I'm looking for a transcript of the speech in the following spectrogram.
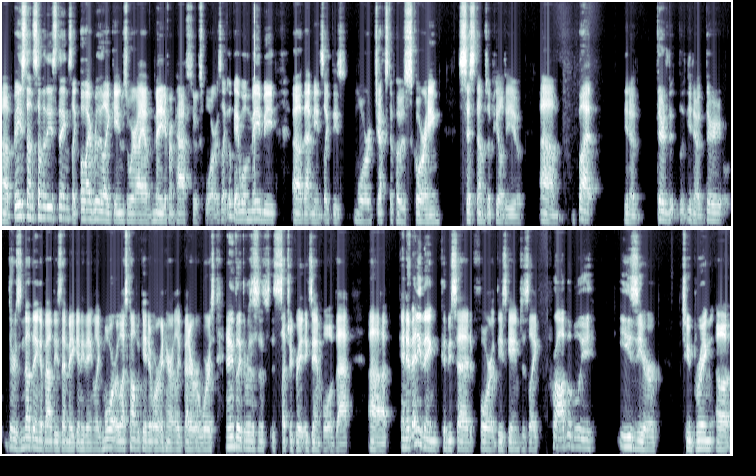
uh, based on some of these things, like, oh, I really like games where I have many different paths to explore. It's like, okay, well, maybe uh, that means like these more juxtaposed scoring systems appeal to you. Um, but you know, there, you know, there, there's nothing about these that make anything like more or less complicated or inherently better or worse. And I think like the resistance is such a great example of that. Uh, and if anything could be said for these games is like probably easier to bring a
